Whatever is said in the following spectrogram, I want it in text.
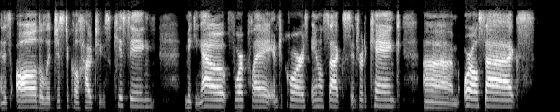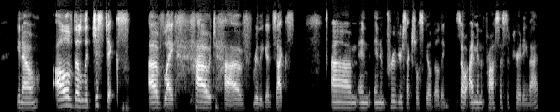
and it's all the logistical how to's kissing, making out, foreplay, intercourse, anal sex, intro to kink, um, oral sex, you know, all of the logistics of like how to have really good sex um, and, and improve your sexual skill building. So I'm in the process of creating that.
